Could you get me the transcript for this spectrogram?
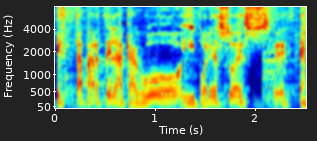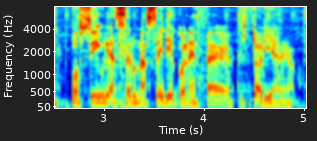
esta parte la cagó y por eso es, es, es posible hacer una serie con esta historia, digamos?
